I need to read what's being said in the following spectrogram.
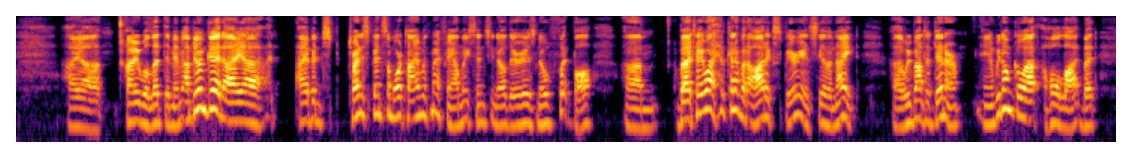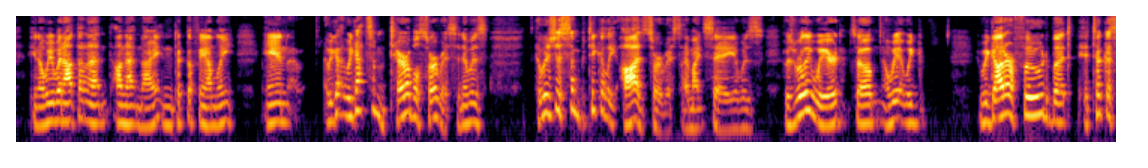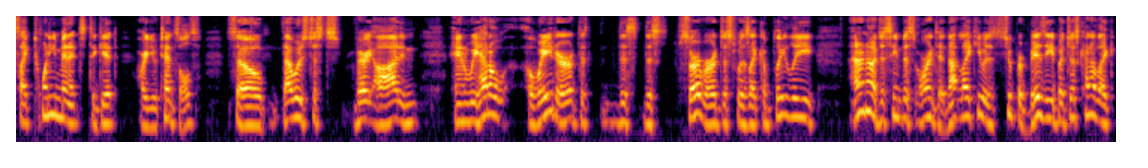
I uh, I will let them in. I'm doing good. I uh, I've been trying to spend some more time with my family since you know there is no football. Um, but I tell you what, I had kind of an odd experience the other night. Uh, we went to dinner, and we don't go out a whole lot, but you know, we went out on that on that night and took the family, and we got we got some terrible service, and it was it was just some particularly odd service, I might say. It was it was really weird. So we we we got our food, but it took us like 20 minutes to get our utensils. So that was just very odd, and and we had a a waiter. This this this server just was like completely. I don't know. It just seemed disoriented. Not like he was super busy, but just kind of like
